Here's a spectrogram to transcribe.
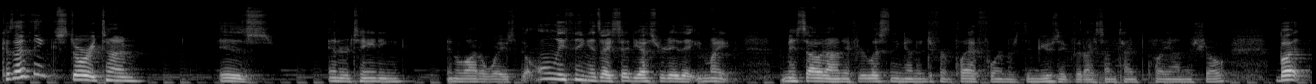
Because I think story time is entertaining in a lot of ways. The only thing, as I said yesterday, that you might miss out on if you're listening on a different platform is the music that I sometimes play on the show. But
